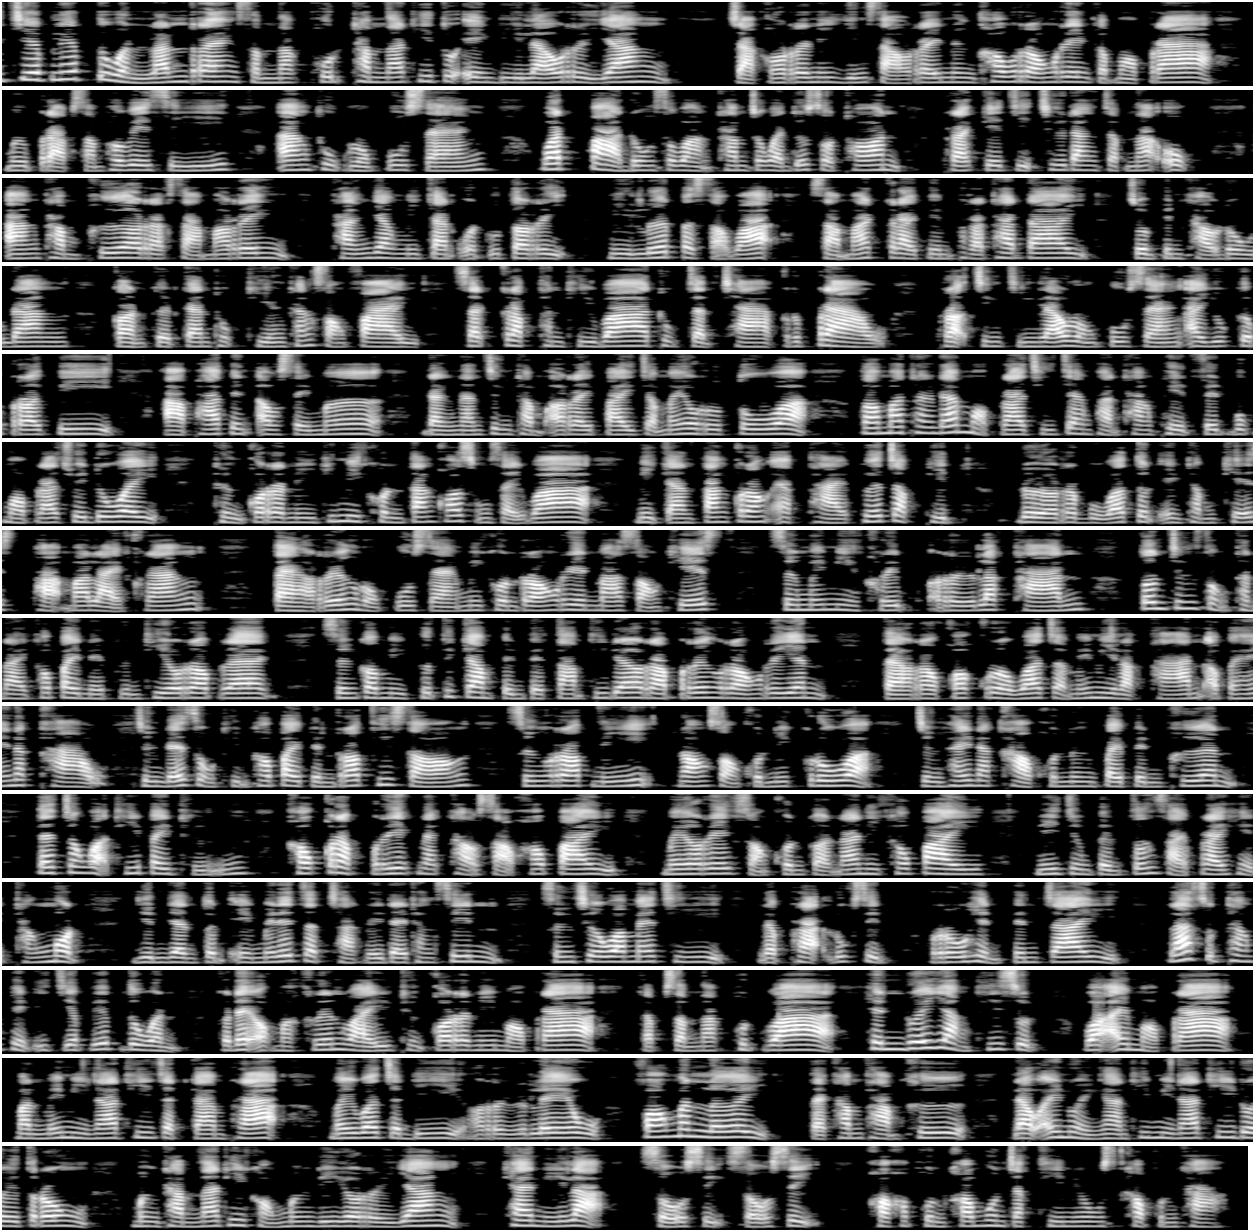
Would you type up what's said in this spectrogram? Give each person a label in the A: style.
A: อีเจี๊ยบเรียบด่วนลั่นแรงสำนักพุทธทำหน้าที่ตัวเองดีแล้วหรือยัง จากกรณีหญิงสาวรายหนึ่งเข้าร้องเรียนกับหมอปลามือปราบสัมภเวสี อ้างถูกหลวงปู่แสง วัดป่าดงสว่างธรรมจังหวัดยโสธรพระเกจิชื่อดังจับหน้าอก อ้างทำเพื่อรักษามะเร็ง ทั้งยังมีการอวดอุตริ มีเลือดปัสสาวะ สามารถกลายเป็นพระธาตุได้ จนเป็นข่าวโด่งดัง ก่อนเกิดการถกเถียงทั้งสองฝ่ายสัดกลับทันทีว่าถูกจัดฉากหรือเปล่า ราะจริง ๆ แล้วหลวงปู่แสงอายุเกือบร้อยปี อาพาธเป็นอัลไซเมอร์ ดังนั้นจึงทำอะไรไปจะไม่รู้ตัว ต่อมาทางด้านหมอปลาชี้แจงผ่านทางเพจ Facebook หมอปลาช่วยด้วย ถึงกรณีที่มีคนตั้งข้อสงสัยว่า มีการตั้งกล้องแอบถ่ายเพื่อจับผิด โดยระบุว่าตนเองทำเคสพระมาหลายครั้ง แต่เรื่องหลวงปู่แสงมีคนร้องเรียนมาสองเคส ซึ่งไม่มีคลิปหรือหลักฐาน ตนจึงส่งทนายเข้าไปในพื้นที่รอบแรก ซึ่งก็มีพฤติกรรมเป็นไปตามที่ได้รับเรื่องร้องเรียน แต่เราก็กลัวว่าจะไม่มีหลักฐานเอาไปให้นักข่าว จึงได้ส่งทีมเข้าไปเป็นรอบที่สองซึ่งรอบนี้น้องสองคนนี้กลัว จึงให้นักข่าวคนหนึงไปเป็นเพื่อน แต่จังหวะที่ไปถึง เขากลับเรียกนักข่าวสาวเข้าไป ไม่เรียกสองคนก่อนหน้านี้เข้าไป นี่จึงเป็นต้นสายปลายเหตุทั้งหมด ยืนยันตนเองไม่ได้จัดฉากใด ๆ ทั้งสิ้น ซึ่งเชื่อว่าแม่ชีและพระลูกศิษย์รู้เห็นเป็นใจ ล่าสุดทางเพจอีเจี๊ยบเรียบด่วน ก็ได้ออกมาเคลื่อนไหวถึงกรณีหมอปลากับสำนักพุทธว่าเห็นด้วยอย่างที่สุดว่าไอหมอปลามันไม่มีหน้าที่จัดการพระ ไม่ว่าจะดีหรือเลวฟ้องมันเลย แต่คำถามคือ แล้วไอหน่วยงานที่มีหน้าที่โดยตรง มึงทำหน้าที่ของมึงดีหรือยัง แค่นี้ล่ะ โซสิ โซสิ ขอขอบคุณข้อมูลจากทีนิวส์ขอบคุณค่ะ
